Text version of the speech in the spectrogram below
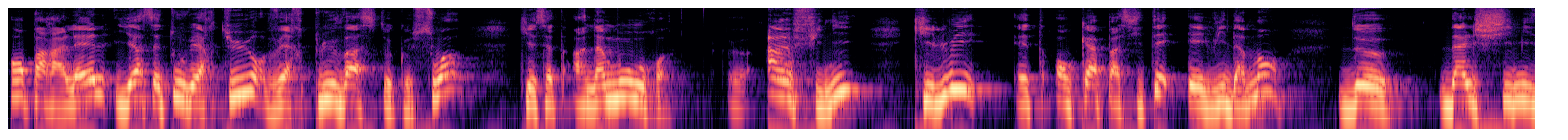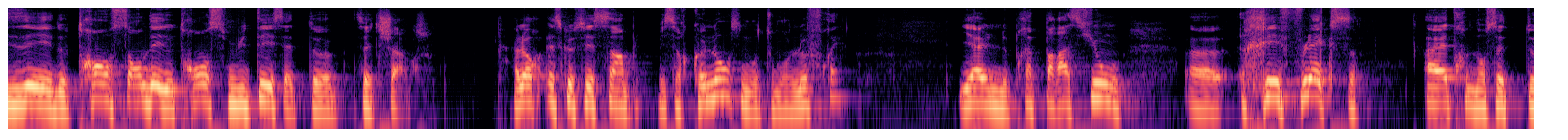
en parallèle, il y a cette ouverture vers plus vaste que soi, qui est un amour euh, infini, qui lui est en capacité évidemment de d'alchimiser, de transcender, de transmuter cette, euh, cette charge. Alors, est-ce que c'est simple? Bien sûr que non, sinon tout le monde le ferait. Il y a une préparation euh, réflexe à être dans cette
